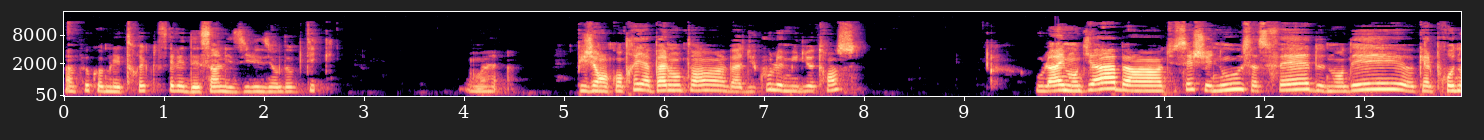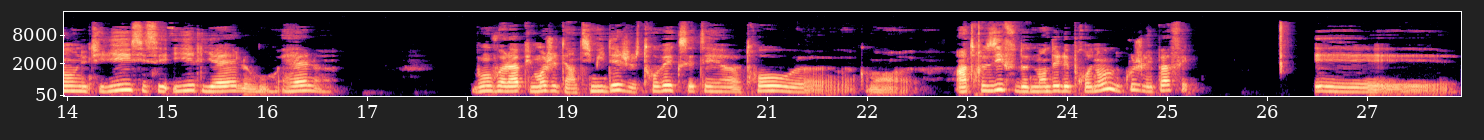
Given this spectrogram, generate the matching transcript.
Un peu comme les trucs, c'est les dessins, les illusions d'optique. Ouais. Puis j'ai rencontré il y a pas longtemps, bah, du coup, le milieu trans. Où là, ils m'ont dit, ah ben, tu sais, chez nous, ça se fait de demander euh, quel pronom on utilise, si c'est il, elle ou elle. Bon, voilà, puis moi j'étais intimidée, je trouvais que c'était euh, trop, euh, comment, intrusif de demander les pronoms, du coup je l'ai pas fait. Et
